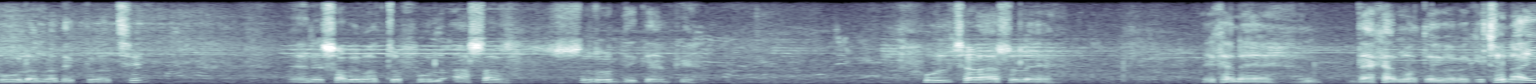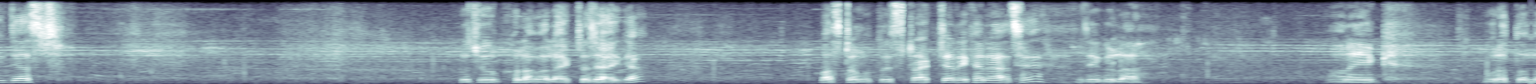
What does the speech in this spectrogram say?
ফুল আমরা দেখতে পাচ্ছি। এখানে সবেমাত্র ফুল আসার শুরুর দিকে আর কি। ফুল ছাড়া আসলে এখানে দেখার মতো এইভাবে কিছু নাই, জাস্ট প্রচুর খোলামেলা একটা জায়গা। পাঁচটার মতো স্ট্রাকচার এখানে আছে, যেগুলা অনেক পুরাতন।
